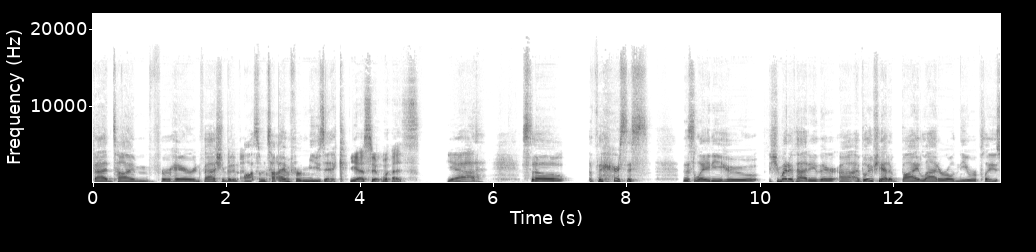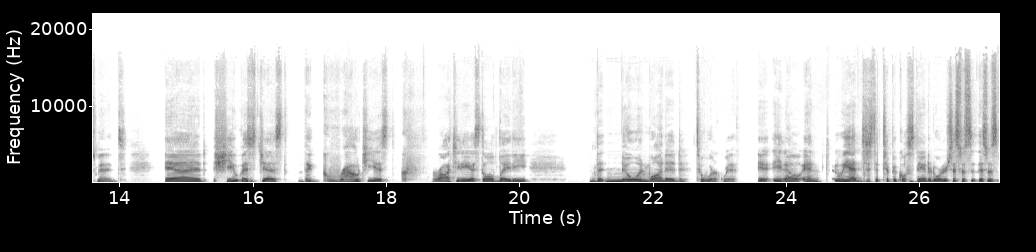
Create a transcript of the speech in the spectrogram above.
bad time for hair and fashion but an awesome time for music. Yes it was. Yeah so there's this this lady who she might have had either uh, I believe she had a bilateral knee replacement, and she was just the grouchiest, crotchetiest old lady that no one wanted to work with. It, you know, and we had just a typical standard orders. This was this was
